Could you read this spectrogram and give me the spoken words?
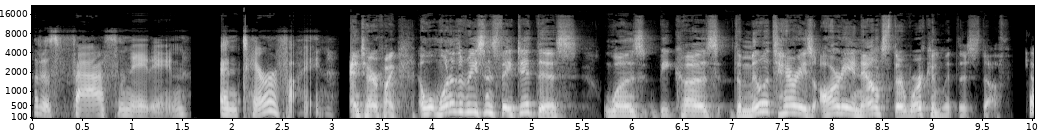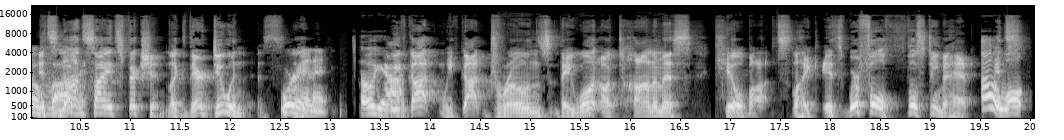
That is fascinating and terrifying. and terrifying. And one of the reasons they did this was because the military has already announced they're working with this stuff. Oh, it's fuck. not science fiction. Like they're doing this. We're Like, in it. Oh yeah. We've got we've got drones. They want autonomous kill bots. Like it's we're full full steam ahead. Oh It's- well,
